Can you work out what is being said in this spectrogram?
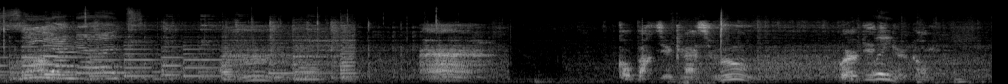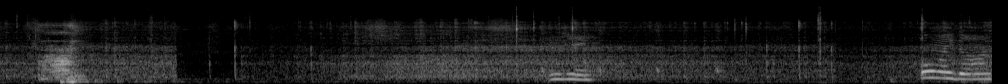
See ya, nuts. Go back to your classroom. Where do you Wait. think you're going? Um, Okay. Oh my gosh.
